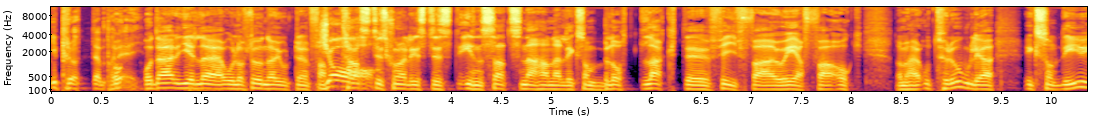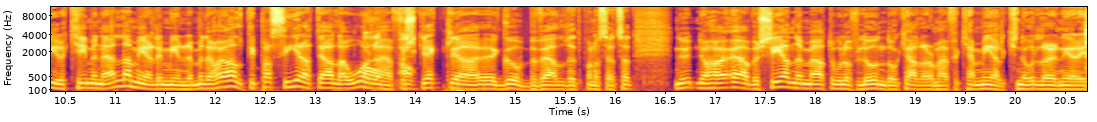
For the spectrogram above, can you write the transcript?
i prutten på dig. Och där gillar jag, Olof Lund har gjort en fantastisk journalistisk insats när han har liksom blottlagt eh, Fifa och Uefa och de här otroliga, liksom, det är ju kriminella mer eller mindre, men det har ju alltid passerat i alla år Ja, det här ja. förskräckliga eh, gubbväldet på något sätt. Så nu, nu har jag överseende med att Olof Lund då kallar de här för kamelknullare nere i, i,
